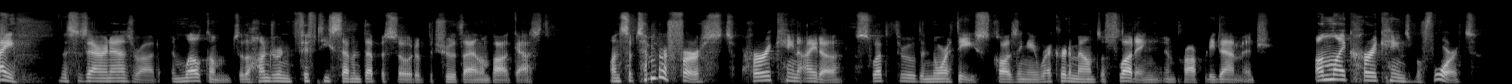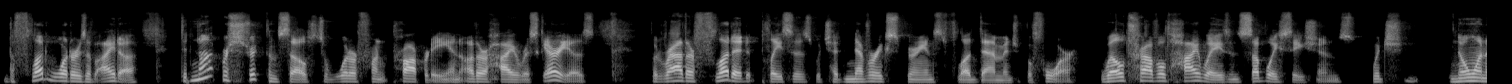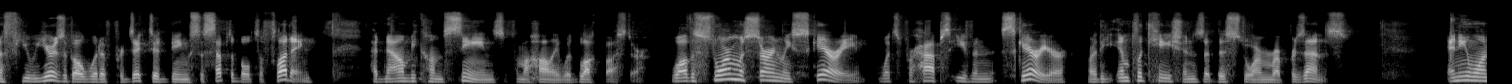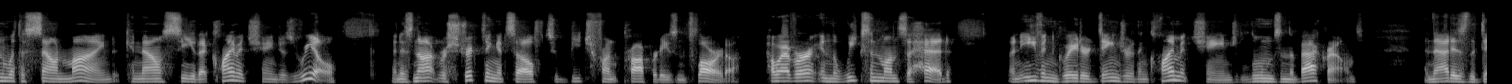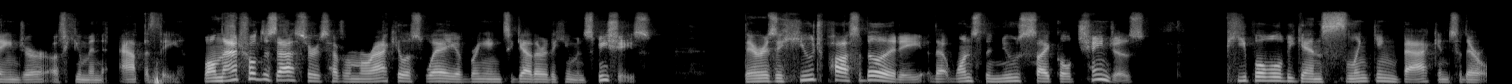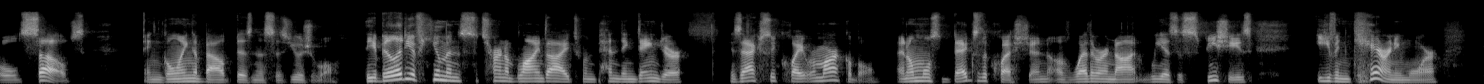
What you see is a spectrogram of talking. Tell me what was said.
Hi, this is Aaron Azrod, and welcome to the 157th episode of the Truth Island podcast. On September 1st, Hurricane Ida swept through the Northeast, causing a record amount of flooding and property damage. Unlike hurricanes before it, the floodwaters of Ida did not restrict themselves to waterfront property and other high risk areas, but rather flooded places which had never experienced flood damage before. Well traveled highways and subway stations, which no one a few years ago would have predicted being susceptible to flooding, had now become scenes from a Hollywood blockbuster. While the storm was certainly scary, what's perhaps even scarier are the implications that this storm represents. Anyone with a sound mind can now see that climate change is real and is not restricting itself to beachfront properties in Florida. However, in the weeks and months ahead, an even greater danger than climate change looms in the background, and that is the danger of human apathy. While natural disasters have a miraculous way of bringing together the human species, there is a huge possibility that once the news cycle changes, people will begin slinking back into their old selves and going about business as usual. The ability of humans to turn a blind eye to impending danger is actually quite remarkable and almost begs the question of whether or not we as a species even care anymore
